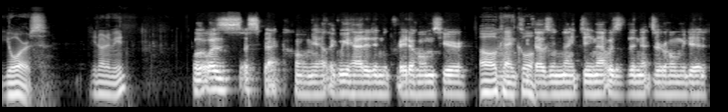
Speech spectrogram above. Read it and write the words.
yours? You know what I mean? Well, it was a spec home, yeah. Like we had it in the Prada homes here. Oh, okay, um, cool. 2019. That was the net zero home we did.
